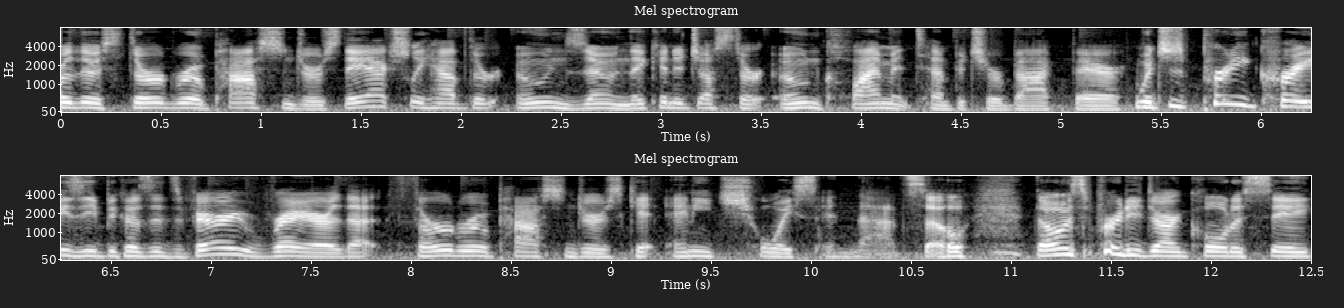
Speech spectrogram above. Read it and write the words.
for those third row passengers, they actually have their own zone. They can adjust their own climate temperature back there, which is pretty crazy because it's very rare that third row passengers get any choice in that. So that was pretty darn cool to see.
